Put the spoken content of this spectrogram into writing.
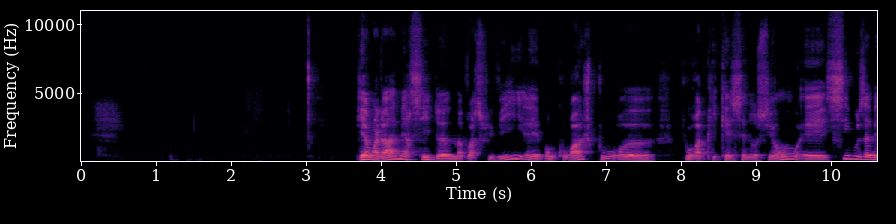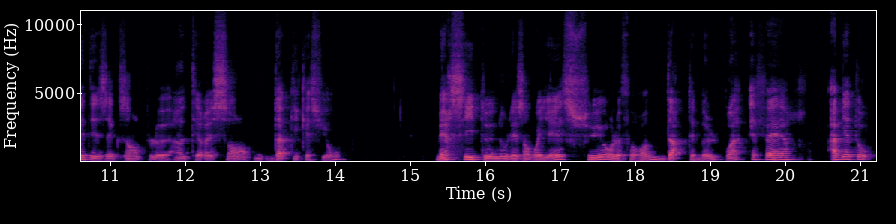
Bien voilà, merci de m'avoir suivi et bon courage pour, euh, pour appliquer ces notions. Et si vous avez des exemples intéressants d'application, merci de nous les envoyer sur le forum darktable.fr. À bientôt.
